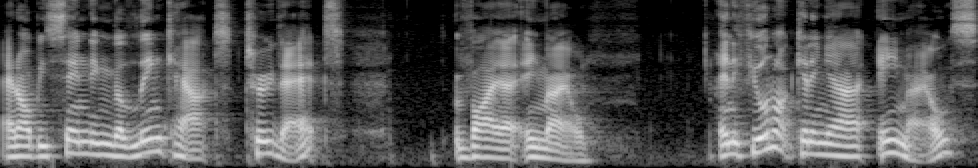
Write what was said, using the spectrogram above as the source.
and I'll be sending the link out to that via email. And if you're not getting our emails,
